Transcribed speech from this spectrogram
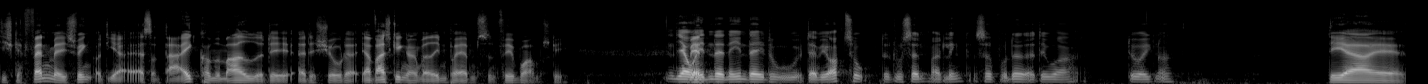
de skal fandme i sving, og de er, altså, der er ikke kommet meget ud af det, af det show der. Jeg har faktisk ikke engang været inde på appen siden februar, måske. Jeg var Men- inde den ene dag, du, da vi optog, da du sendte mig et link, og så vurderede jeg, at det var, det var ikke noget. Det er øh,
